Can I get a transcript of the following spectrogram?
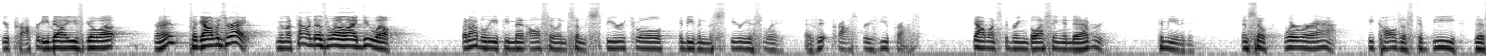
your property values go up, right? So God was right. I mean, my town does well, I do well but I believe he meant also in some spiritual maybe even mysterious way. As it prospers, you prosper. God wants to bring blessing into every community. And so, where we're at, he calls us to be this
